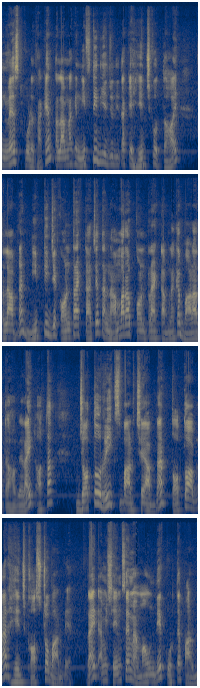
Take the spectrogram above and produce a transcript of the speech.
ইনভেস্ট করে থাকেন, তাহলে আপনাকে নিফটি দিয়ে যদি তাকে হেজ করতে হয়, তাহলে আপনার নিফটির যে কন্ট্রাক্ট আছে, তার নাম্বার অফ কন্ট্রাক্ট আপনাকে বাড়াতে হবে রাইট অর্থাৎ যত রিস্ক বাড়ছে আপনার, তত আপনার হেজ কস্টও বাড়বে রাইট আমি সেম সেম অ্যামাউন্ট দিয়ে করতে পারব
